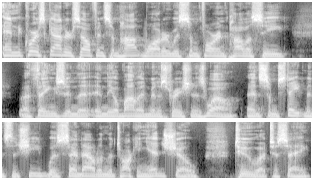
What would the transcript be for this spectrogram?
and of course, got herself in some hot water with some foreign policy uh, things in the in the Obama administration as well, and some statements that she was sent out on the Talking Heads show to uh, to say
